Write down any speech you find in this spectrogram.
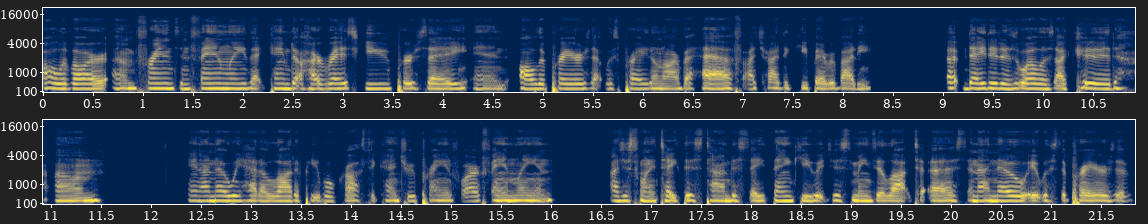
all of our um, friends and family that came to our rescue, per se, and all the prayers that was prayed on our behalf. I tried to keep everybody updated as well as I could. Um, and I know we had a lot of people across the country praying for our family and I just want to take this time to say thank you. It just means a lot to us. And I know it was the prayers of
